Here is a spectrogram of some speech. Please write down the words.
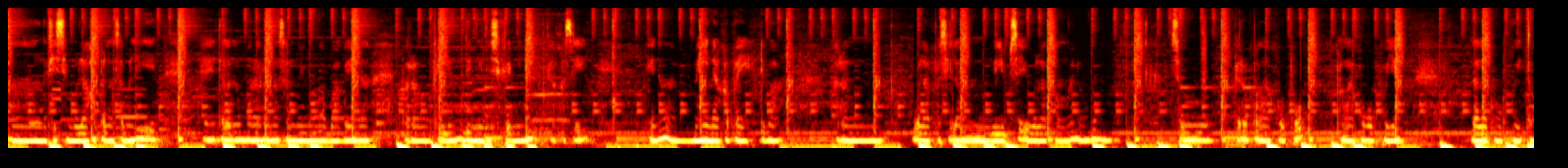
ah, nagsisimula ka pa lang sa maliit eh talagang mararanasan mo yung mga bagay na parang feeling mo dinidiscriminate ka kasi yun na mahina ka pa eh, di ba? Parang wala pa silang believe sa'yo, wala pang ano. So, pero pangako po, pangako ko po yan. Lalago po ito.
